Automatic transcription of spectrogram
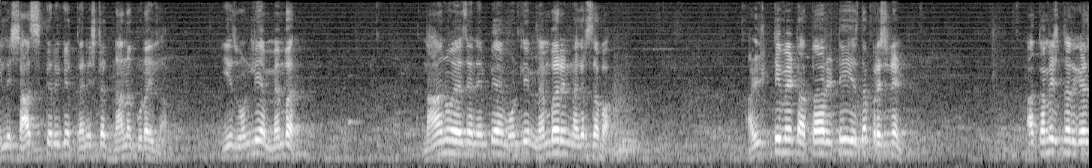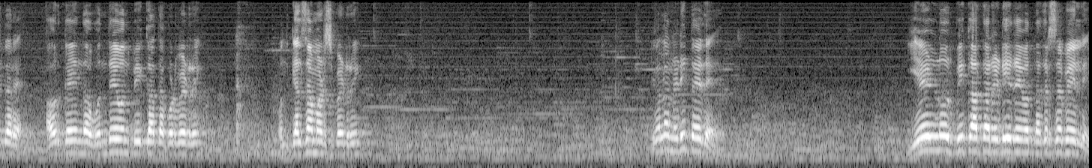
ಇಲ್ಲಿ ಶಾಸಕರಿಗೆ ಕನಿಷ್ಠ ಜ್ಞಾನ ಕೂಡ ಇಲ್ಲ. ಈಸ್ ಓನ್ಲಿ ಎ ಮೆಂಬರ್ ನಾನು as N M P I am only member in ನಗರಸಭಾ ultimate authority is the president ಆ ಕಮಿಷನರ್ಗೆ ಹೇಳ್ತಾರೆ ಅವ್ರ ಕೈಯಿಂದ ಒಂದೇ ಒಂದು ಬಿ ಖಾತಾ ಕೊಡಬೇಡ್ರಿ. ಒಂದು ಕೆಲಸ ಮಾಡಿಸ್ಬೇಡ್ರಿ. ಇವೆಲ್ಲ ನಡೀತಾ ಇದೆ. ಏಳ್ನೂರು ಬಿ ಖಾತಾ ರೆಡಿ ಇದೆ ಇವತ್ತು ನಗರಸಭೆಯಲ್ಲಿ.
